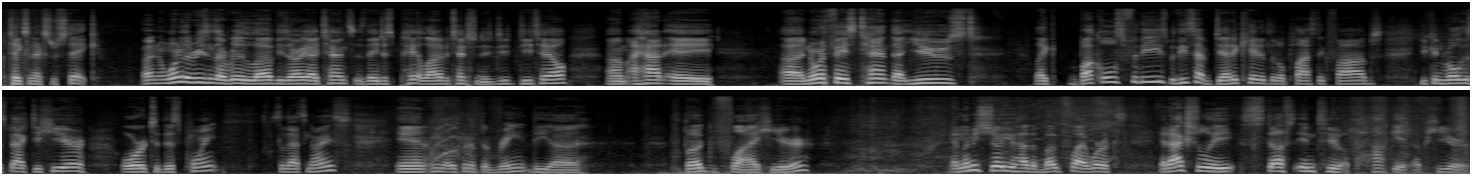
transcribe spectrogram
takes an extra stake. Now one of the reasons I really love these REI tents is they just pay a lot of attention to de detail. Um, I had a, a North Face tent that used like buckles for these, but these have dedicated little plastic fobs. You can roll this back to here or to this point, so that's nice. And I'm gonna open up the rain, the uh, bug fly here. And let me show you how the bug fly works. It actually stuffs into a pocket up here.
